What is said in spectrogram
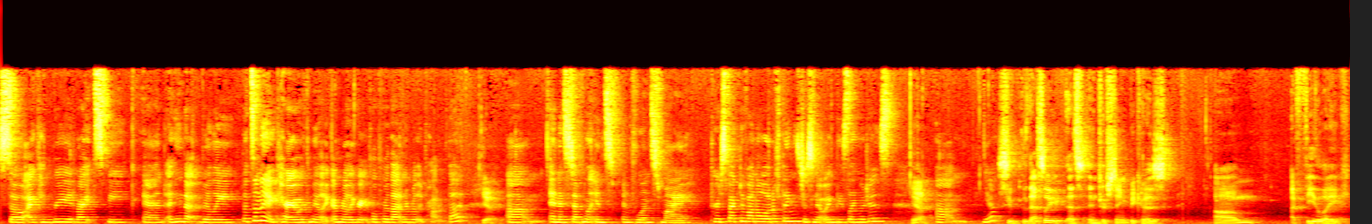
so I can read, write, speak, and I think that really, that's something I carry with me. Like, I'm really grateful for that, and I'm really proud of that. Yeah. Um, and it's definitely ins- influenced my perspective on a lot of things, just knowing these languages. Yeah. Um, yeah. See, that's like that's interesting because um, I feel like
